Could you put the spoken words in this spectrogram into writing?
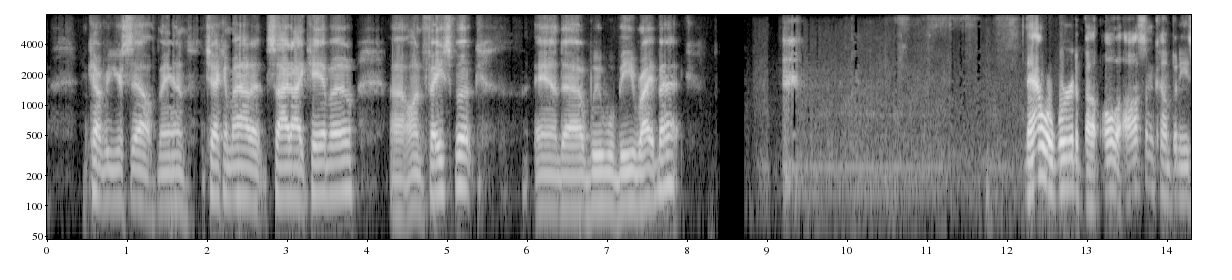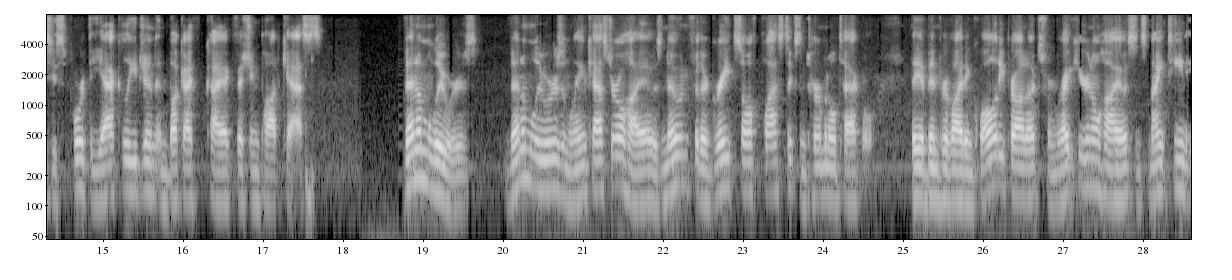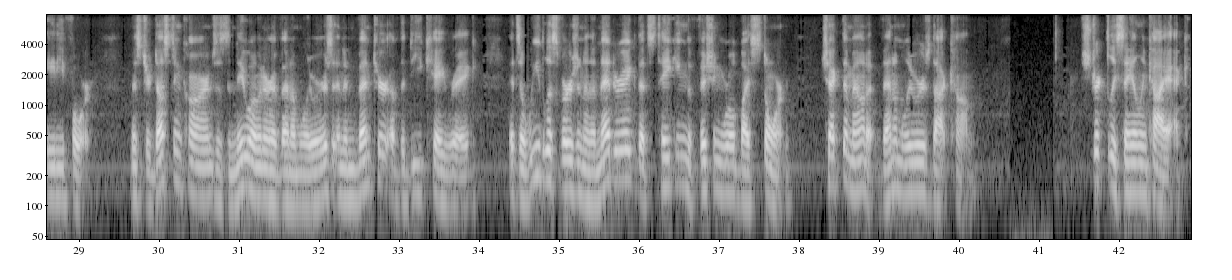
cover yourself. Man, check them out at Side Eye Camo uh, on Facebook and uh, we will be right back. Now a word about all the awesome companies who support the Yak Legion and Buckeye Kayak Fishing podcasts. Venom Lures, Venom Lures in Lancaster, Ohio is known for their great soft plastics and terminal tackle. They have been providing quality products from right here in Ohio since 1984. Mr. Dustin Carnes is the new owner of Venom Lures and inventor of the DK rig. It's a weedless version of the Ned rig that's taking the fishing world by storm. Check them out at venomlures.com. Strictly Sail and Kayak.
